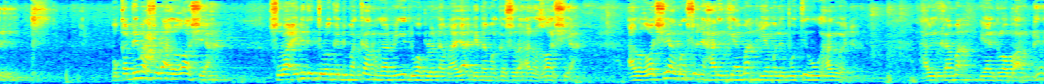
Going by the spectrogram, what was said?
Mukaddimah surah Al-Ghashiyah. Surah ini diturunkan di Makkah mengandungi 26 ayat dinamakan surah Al-Ghashiyah. Al-Ghashiyah maksudnya hari kiamat yang meliputi huru-haranya. Hari kiamat yang global. Eh?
